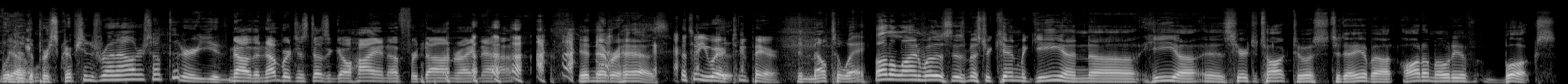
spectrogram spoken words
Well, Yeah. did the prescriptions run out or something, or you? No, the number just doesn't go high enough for Don right now. It never has. That's when you wear two pair. They melt away. On the line with us is Mr. Ken McGee, and uh, he uh, is here to talk to us today about automotive books.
